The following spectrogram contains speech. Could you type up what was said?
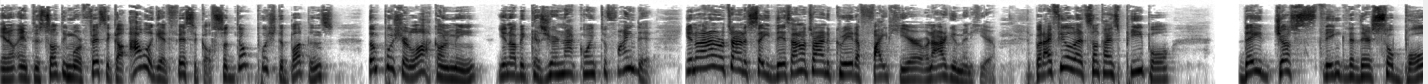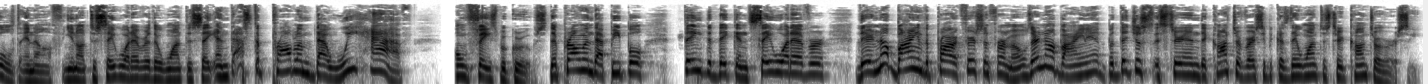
you know, into something more physical, I will get physical. So don't push the buttons. Don't push your luck on me, you know, because you're not going to find it. You know, I'm not trying to say this. I'm not trying to create a fight here or an argument here. But I feel that sometimes people, they just think that they're so bold enough, you know, to say whatever they want to say. And that's the problem that we have on Facebook groups. The problem that people think that they can say whatever. They're not buying the product first and foremost. They're not buying it, but they just stir in the controversy because they want to stir controversy.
